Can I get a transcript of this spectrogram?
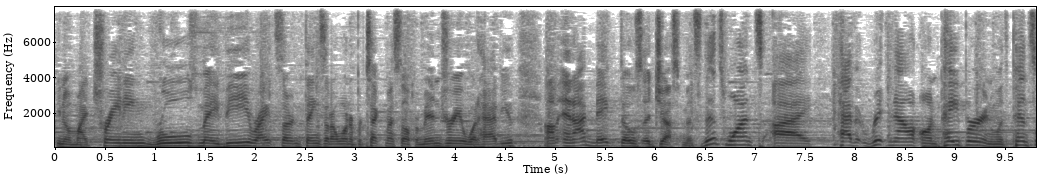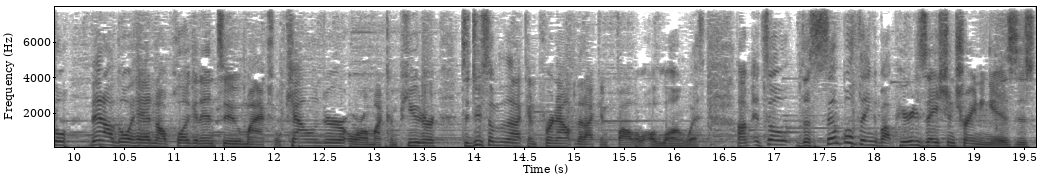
you know, my training rules may be, right? Certain things that I want to protect myself from injury or what have you. Um, and I make those adjustments. Then once I have it written out on paper and with pencil, then I'll go ahead and I'll plug it into my actual calendar or on my computer to do something that I can print out that I can follow along with. Um, and so the simple thing about periodization training is, is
